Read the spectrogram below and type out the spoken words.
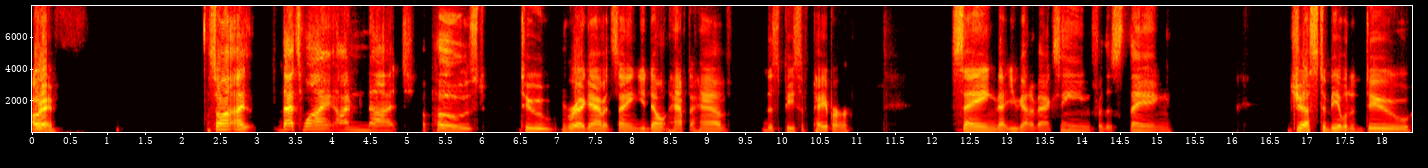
Okay. So I that's why I'm not opposed to Greg Abbott saying you don't have to have this piece of paper saying that you got a vaccine for this thing just to be able to do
